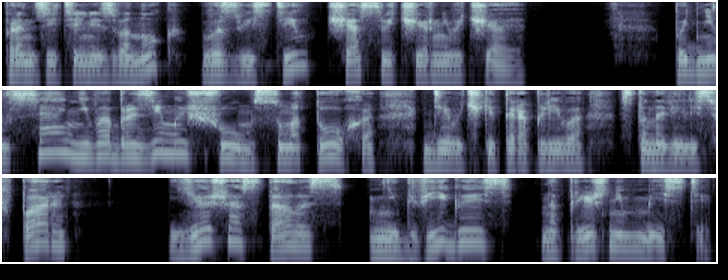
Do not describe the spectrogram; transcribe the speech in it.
Пронзительный звонок возвестил час вечернего чая. Поднялся невообразимый шум, суматоха, девочки торопливо становились в пары. Я же осталась, не двигаясь, на прежнем месте.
